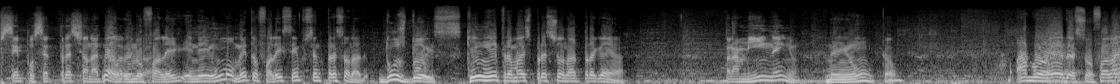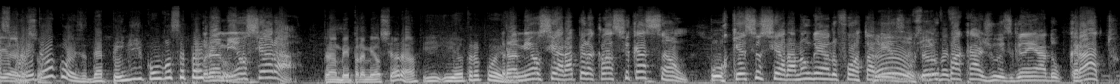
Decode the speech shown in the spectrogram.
100% pressionado. Não, eu não falei, em nenhum momento eu falei 100% pressionado. Dos dois, quem entra mais pressionado para ganhar? Pra mim, nenhum. Nenhum, então. Agora, Anderson, fala aí, Anderson. uma coisa, depende de como você perde. Pra o mim é o Ceará. Também para mim é o Ceará. e, e outra coisa. Pra mim é o Ceará pela classificação. Porque se o Ceará não ganhar do Fortaleza Não, o e Ceará o vai- Pacajus ganhar do Crato,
